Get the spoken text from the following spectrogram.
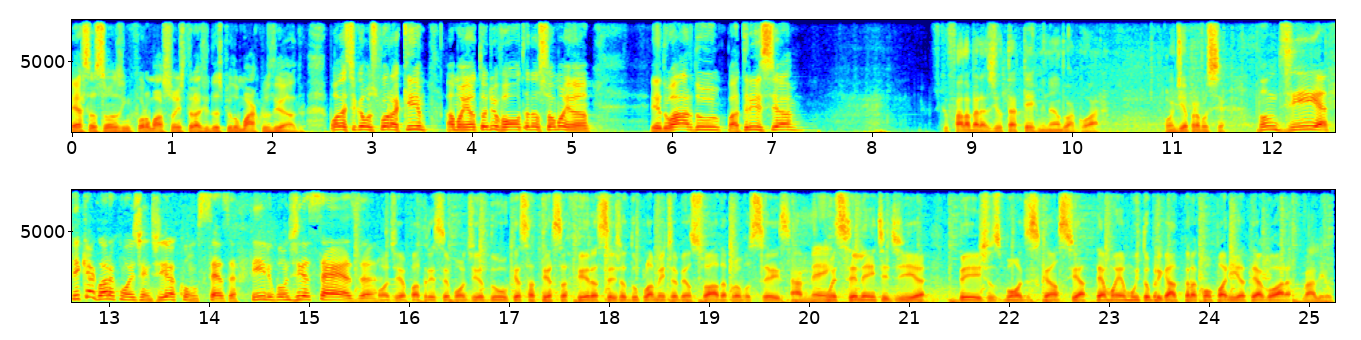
Essas são as informações trazidas pelo Marcos Leandro. Bom, nós ficamos por aqui. Amanhã estou de volta na sua manhã. Eduardo, Patrícia. Que o Fala Brasil está terminando agora. Bom dia para você. Bom dia. Fique agora com Hoje em Dia com César Filho. Bom dia, César. Bom dia, Patrícia. Bom dia, Edu. Que essa terça-feira seja duplamente abençoada para vocês. Amém. Um excelente dia. Beijos, bom descanso e até amanhã. Muito obrigado pela companhia até agora. Valeu.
